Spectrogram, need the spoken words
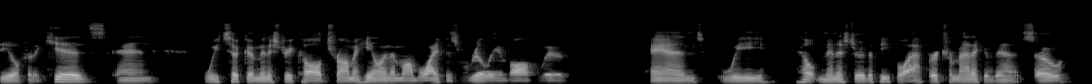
deal for the kids, and we took a ministry called Trauma Healing that my wife is really involved with, and we help minister the people after a traumatic event. So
